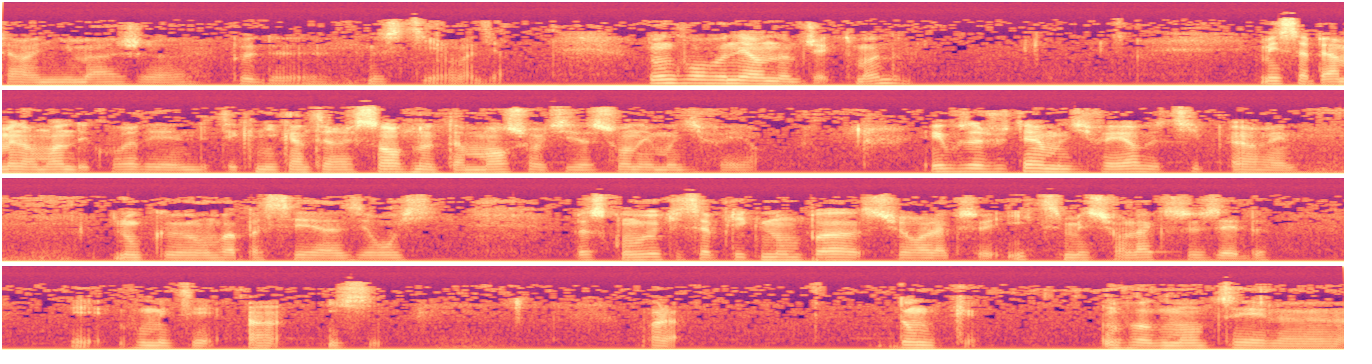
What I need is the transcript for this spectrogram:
faire une image un peu de, style, on va dire. Donc vous revenez en Object Mode, mais ça permet néanmoins de découvrir des, techniques intéressantes, notamment sur l'utilisation des modifiers. Et vous ajoutez un modifier de type array. Donc on va passer à 0 ici. Parce qu'on veut qu'il s'applique non pas sur l'axe X mais sur l'axe Z. Et vous mettez 1 ici. Voilà. Donc on va augmenter le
